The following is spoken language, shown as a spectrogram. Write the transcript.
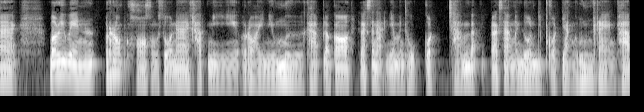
มาก ๆบริเวณรอบคอของโซน่าครับมีรอยนิ้วมือครับแล้วก็ลักษณะเนี่ยมันถูกกดช้ำแบบลักษณะเหมือนโดนบีบกดอย่างรุนแรงครับ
